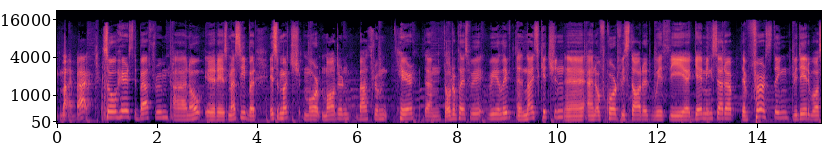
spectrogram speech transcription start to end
my back. So here's the bathroom. I know it is messy but it's a much more modern bathroom here than the other place we, we lived. A nice kitchen uh, and of course we started with the gaming set setup. The first thing we did was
